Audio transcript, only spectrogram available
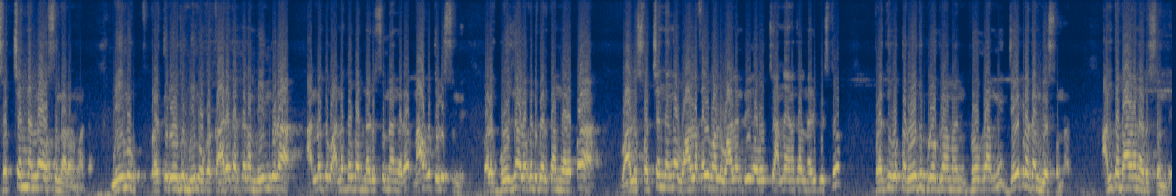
స్వచ్ఛందంగా వస్తున్నారు అనమాట మేము ప్రతిరోజు మేము ఒక కార్యకర్తగా మేము కూడా అన్నతో అన్నతో పాటు నడుస్తున్నాం కదా మాకు తెలుస్తుంది. వాళ్ళకి భోజనాలు ఒకటి పెడతాం కదప్ప వాళ్ళు స్వచ్ఛందంగా వాళ్ళకై వాళ్ళు వాలంటరీగా వచ్చి అన్న వెనకాల నడిపిస్తూ ప్రతి ఒక్క రోజు ప్రోగ్రామ్ ప్రోగ్రామ్ని జయప్రదం చేస్తున్నారు. అంత బాగా నడుస్తుంది.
